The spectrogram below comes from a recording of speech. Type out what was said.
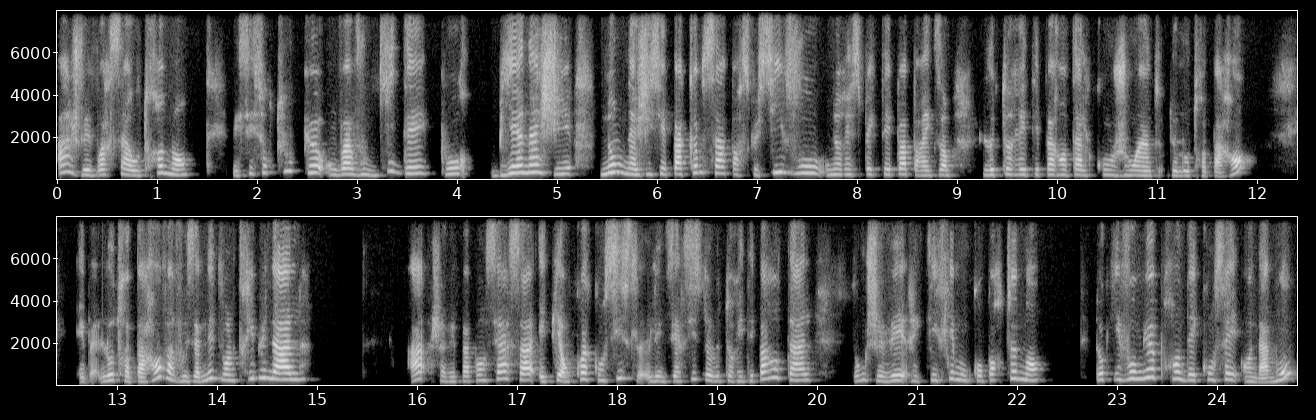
Ah, je vais voir ça autrement. Mais c'est surtout qu'on va vous guider pour bien agir. Non, n'agissez pas comme ça, parce que si vous ne respectez pas, par exemple, l'autorité parentale conjointe de l'autre parent, eh ben, l'autre parent va vous amener devant le tribunal. Ah, je n'avais pas pensé à ça. Et puis, en quoi consiste l'exercice de l'autorité parentale? Donc, je vais rectifier mon comportement. Donc, il vaut mieux prendre des conseils en amont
